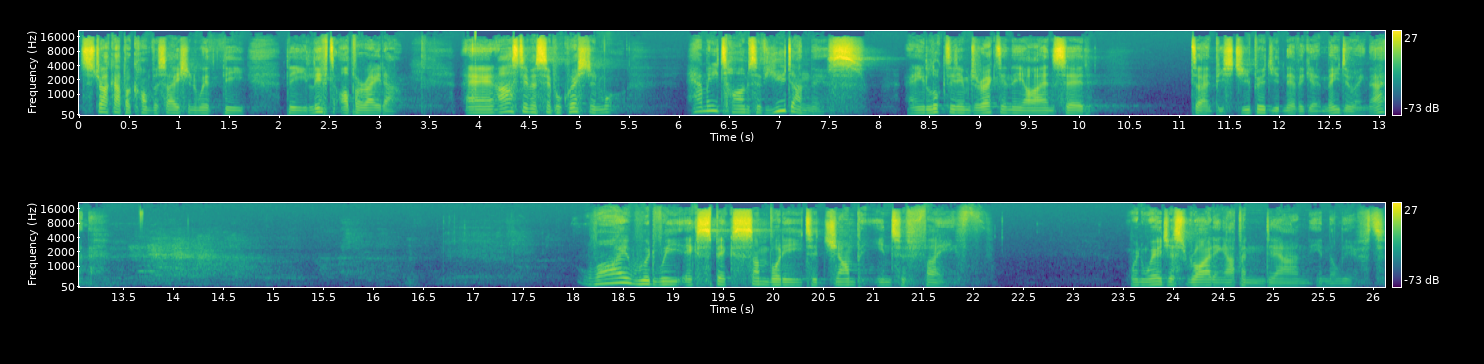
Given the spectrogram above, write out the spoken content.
struck up a conversation with the, the lift operator and asked him a simple question How many times have you done this? And he looked at him direct in the eye and said, Don't be stupid, you'd never get me doing that. Why would we expect somebody to jump into faith when we're just riding up and down in the lift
